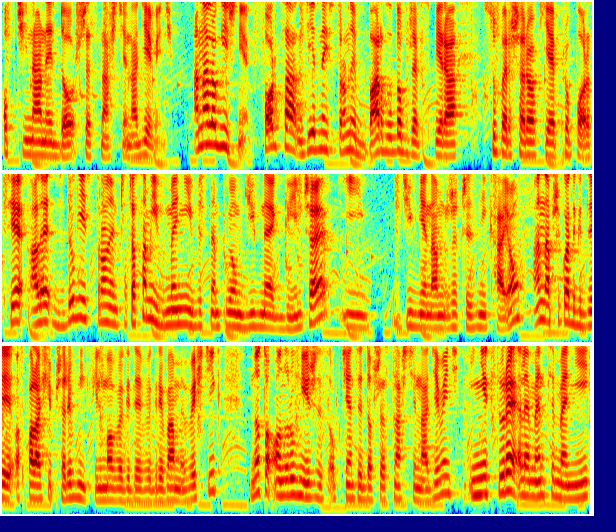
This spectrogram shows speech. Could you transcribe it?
obcinany do 16 na 9. Analogicznie, Forza z jednej strony bardzo dobrze wspiera super szerokie proporcje, ale z drugiej strony czasami w menu występują dziwne glitche i dziwnie nam rzeczy znikają. A na przykład, gdy odpala się przerywnik filmowy, gdy wygrywamy wyścig, no to on również jest obcięty do 16 na 9 i niektóre elementy menu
